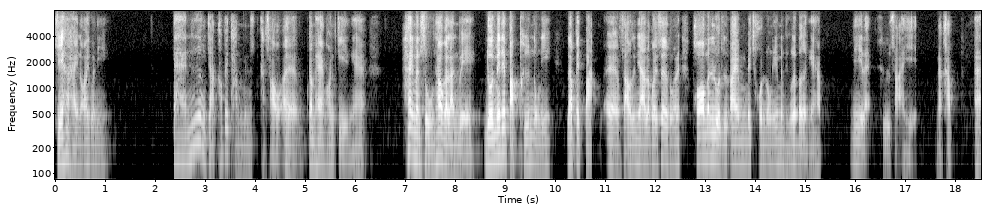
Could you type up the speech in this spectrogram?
เสียหายน้อยกว่านี้ แต่เนื่องจากเขาไปทำเป็นเสาเอ่อกำแพงคอนกรีตไงฮะให้มันสูงเท่ากับรันเวย์โดยไม่ได้ปรับพื้นตรงนี้ แล้วไปปัก เสาสัญญาณโลคอเซอร์ตรงนั้น พอมันหลุดไปมันไปชนตรงนี้มันถึงระเบิดไงครับ นี่แหละคือสาเหตุนะครับอ่า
